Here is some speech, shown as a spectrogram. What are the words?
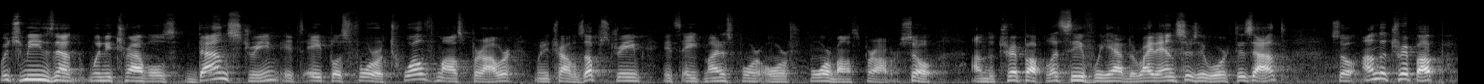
which means that when it travels downstream, it's 8 plus 4 or 12 miles per hour. When it travels upstream, it's 8 minus 4 or 4 miles per hour. So on the trip up, let's see if we have the right answers. We work this out. So on the trip up,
